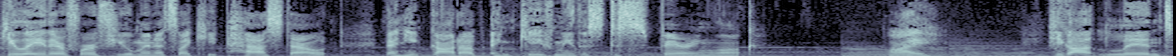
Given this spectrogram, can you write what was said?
He lay there for a few minutes like he'd passed out. Then he got up and gave me this despairing look. Why? He got lint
